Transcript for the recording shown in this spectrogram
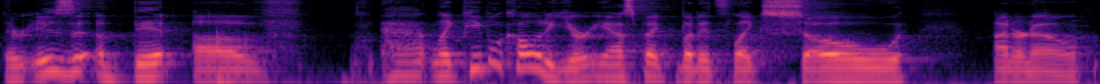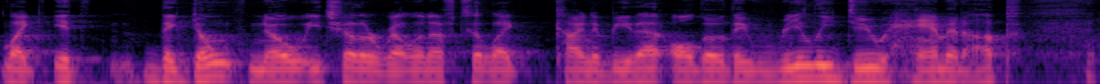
There is a bit of Uh, like people call it a Yuri aspect, but it's like so I don't know, like it they don't know each other well enough to like kind of be that, although they really do ham it up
